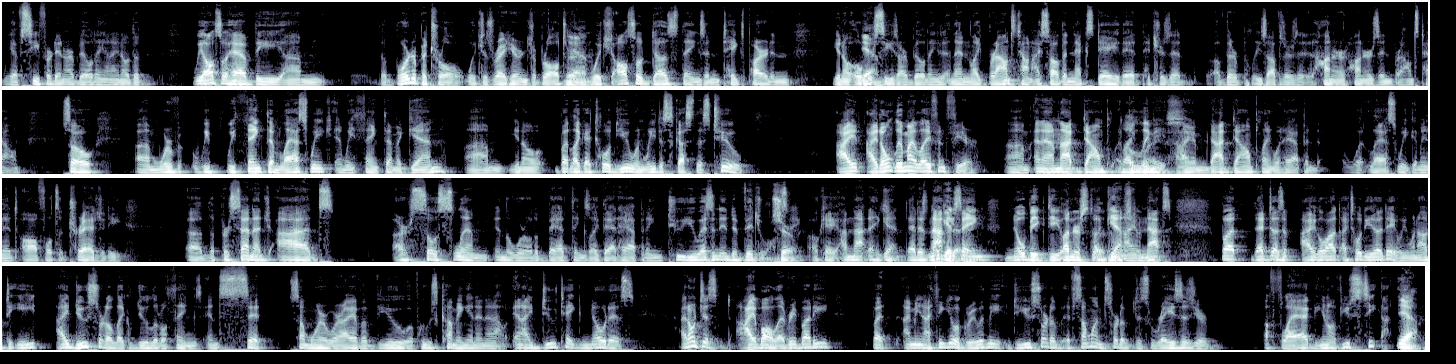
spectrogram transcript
we have Seifert in our building, and I know that we also have the um, the Border Patrol, which is right here in Gibraltar, yeah. which also does things and takes part in you know oversees yeah. our buildings. And then like Brownstown, I saw the next day they had pictures at, of their police officers at Hunter Hunters in Brownstown. So um, we're, we we thanked them last week and we thanked them again. Um, you know, but like I told you when we discussed this too, I I don't live my life in fear, um, and I'm not downplaying. Believe me, I am not downplaying what happened what last week. I mean, it's awful. It's a tragedy. Uh, the percentage odds are so slim in the world of bad things like that happening to you as an individual. Sure. Saying, okay, I'm not again. That is not me it. saying no big deal. Understood. Again. I am not. But that doesn't. I go out. I told you the other day we went out to eat. I do sort of like do little things and sit somewhere where I have a view of who's coming in and out, and I do take notice. I don't just eyeball everybody, but I mean, I think you'll agree with me. Do you sort of if someone sort of just raises your a flag, you know, if you see, yeah,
